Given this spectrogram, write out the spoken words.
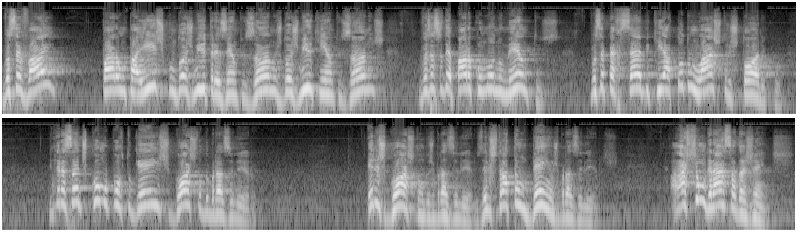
Você vai para um país com 2.300 anos, 2.500 anos, você se depara com monumentos, você percebe que há todo um lastro histórico. Interessante como o português gosta do brasileiro. Eles gostam dos brasileiros, eles tratam bem os brasileiros acham graça da gente.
